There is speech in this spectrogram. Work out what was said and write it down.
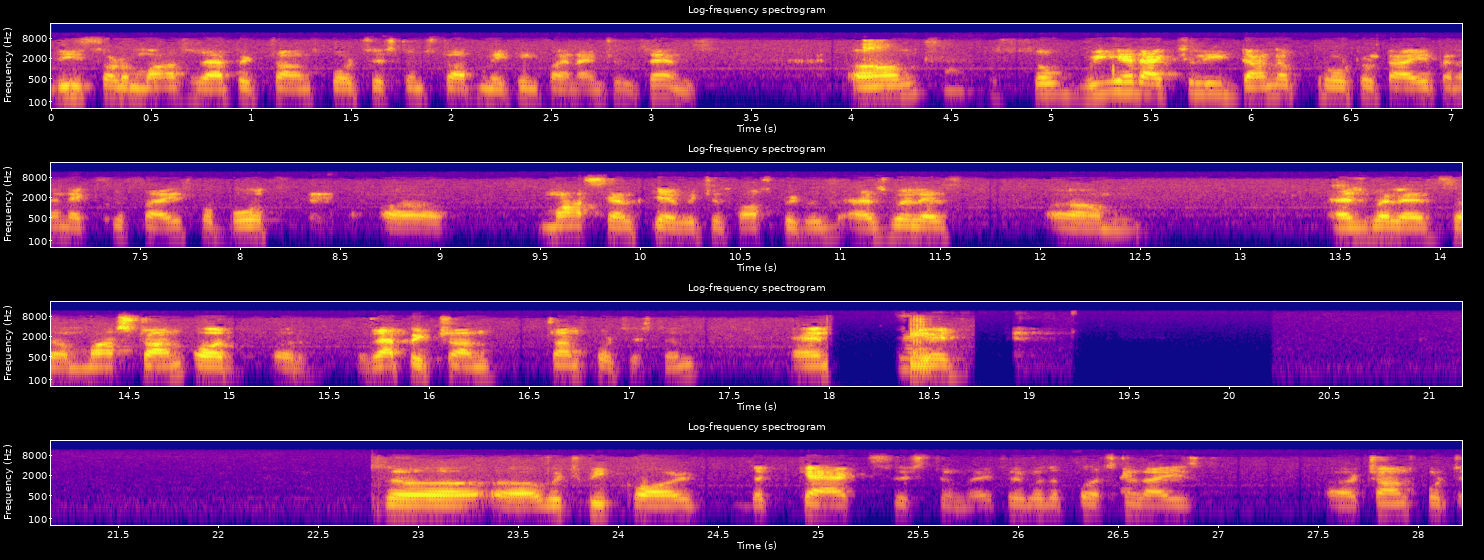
these sort of mass rapid transport systems stop making financial sense. Um, so we had actually done a prototype and an exercise for both uh, mass healthcare, which is hospitals, as well as um, as well as uh, mass trans or, or rapid trans transport systems, and we had the uh, which we called the CAT system, right? So it was a personalized uh, transport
